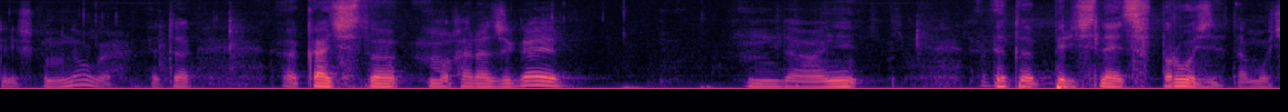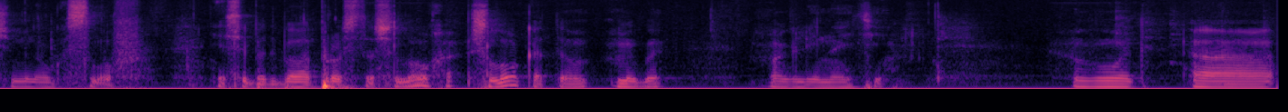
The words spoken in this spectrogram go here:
слишком много. Это э, качество Махараджигая, да, они, это перечисляется в прозе, там очень много слов. Если бы это была просто шлоха, шлока, то мы бы могли найти. Вот. А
